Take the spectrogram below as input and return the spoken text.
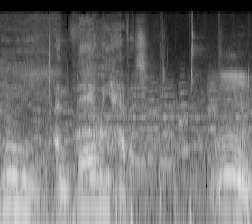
Hmm, and there we have it. Hmm,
